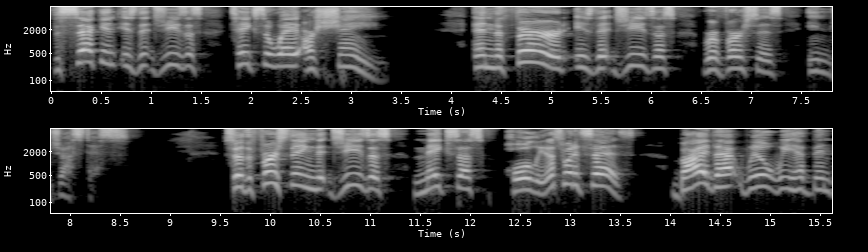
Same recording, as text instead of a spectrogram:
The second is that Jesus takes away our shame. And the third is that Jesus reverses injustice. So, the first thing that Jesus makes us holy, that's what it says. By that will we have been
